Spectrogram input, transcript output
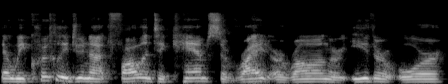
that we quickly do not fall into camps of right or wrong or either or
